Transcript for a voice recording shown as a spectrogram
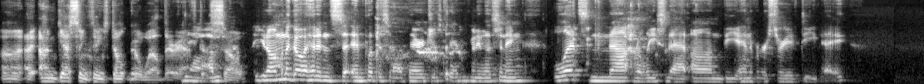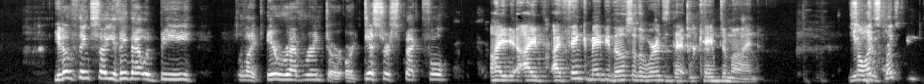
uh, I, i'm guessing things don't go well thereafter Yeah, so you know, I'm going to go ahead and and put this out there just for everybody listening. Let's not release that on the anniversary of D-Day. you don't think so you think that would be like irreverent or, or disrespectful I, I I think maybe those are the words that came to mind. So you let's think- let's be.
